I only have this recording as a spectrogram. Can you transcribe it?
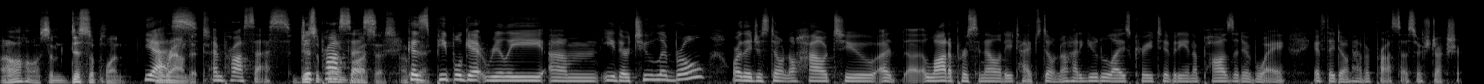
Oh, some discipline yes, around it and process. Discipline just process. Because okay. people get really um, either too liberal or they just don't know how to. A, a, lot of personality types don't know how to utilize creativity in a positive way if they don't have a process or structure.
